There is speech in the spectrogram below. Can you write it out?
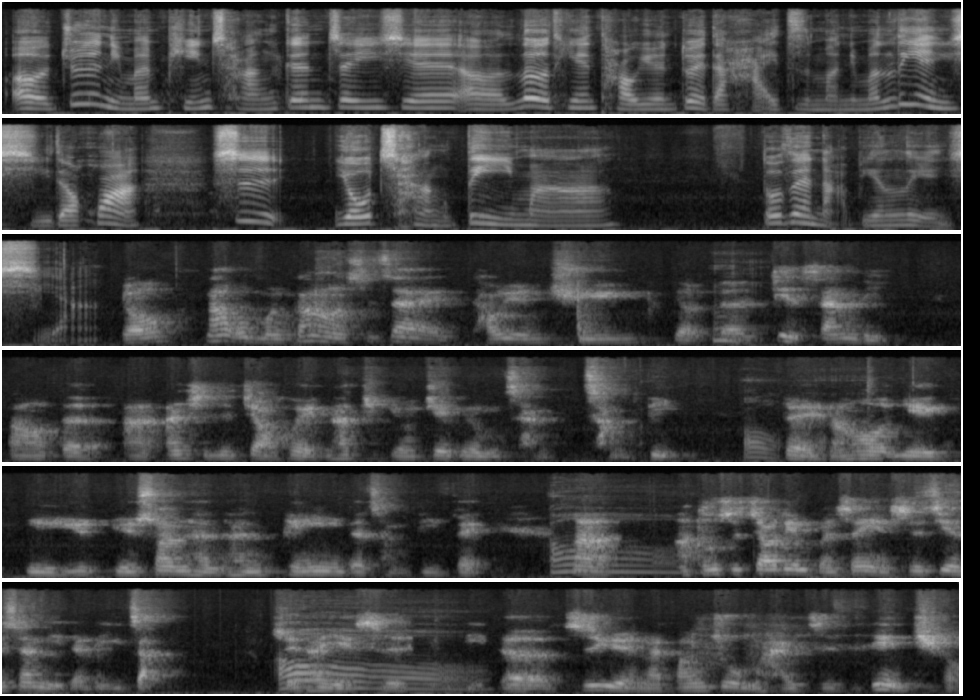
呃，就是你们平常跟这一些呃乐天桃园队的孩子们，你们练习的话是有场地吗？都在哪边练习啊？有，那我们刚好是在桃园区有的剑山里，嗯、然后的安安息日教会，他有借给我们场场地。哦，对，然后也也也算很很便宜的场地费。哦，那啊，同时教练本身也是剑山里的里长，所以他也是你的资源来帮助我们孩子练球。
